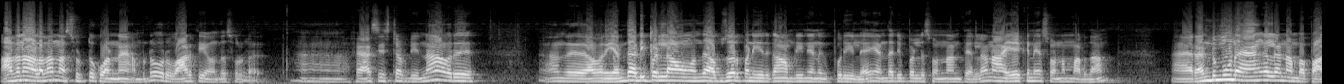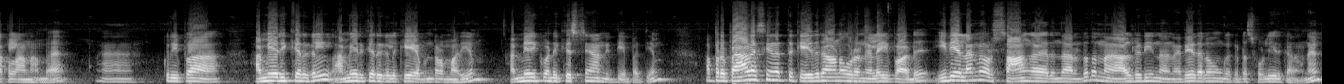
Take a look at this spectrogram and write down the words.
அதனால தான் நான் சுட்டு கொன்னேன் அப்படின்ற ஒரு வார்த்தையை வந்து சொல்கிறார் ஃபேசிஸ்ட் அப்படின்னா அவர் அந்த அவர் எந்த அடிப்படையில் அவன் வந்து அப்சர்வ் பண்ணியிருக்கான் அப்படின்னு எனக்கு புரியல. எந்த அடிப்படையில் சொன்னான்னு தெரியல. நான் ஏற்கனவே சொன்ன மாதிரி தான் ரெண்டு மூணு ஆங்கிளில் நம்ம பார்க்கலாம் நம்ம குறிப்பாக அமெரிக்கர்கள் அமெரிக்கர்களுக்கே அப்படின்ற மாதிரியும் அமெரிக்காவுடைய கிறிஸ்டியானிட்டியை பற்றியும் அப்புறம் பாலஸ்தீனத்துக்கு எதிரான ஒரு நிலைப்பாடு இது எல்லாமே ஒரு ஸ்ட்ராங்காக இருந்தார்ன்றது நான் ஆல்ரெடி நான் நிறைய தடவை உங்ககிட்ட சொல்லியிருக்கேன் நான்.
